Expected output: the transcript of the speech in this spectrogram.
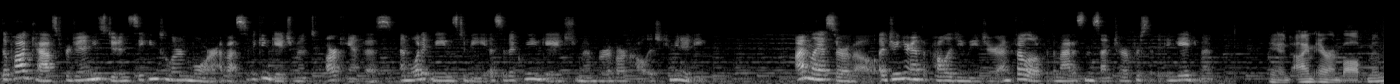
the podcast for JMU students seeking to learn more about civic engagement, our campus, and what it means to be a civically engaged member of our college community. I'm Leah Suravel, a junior anthropology major and fellow for the Madison Center for Civic Engagement. And I'm Aaron Boffman,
